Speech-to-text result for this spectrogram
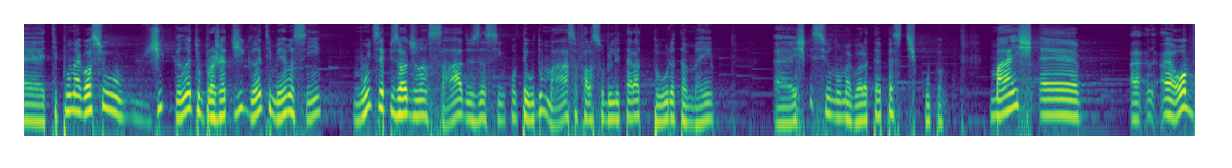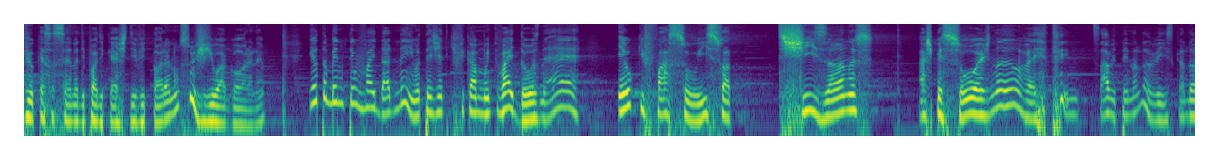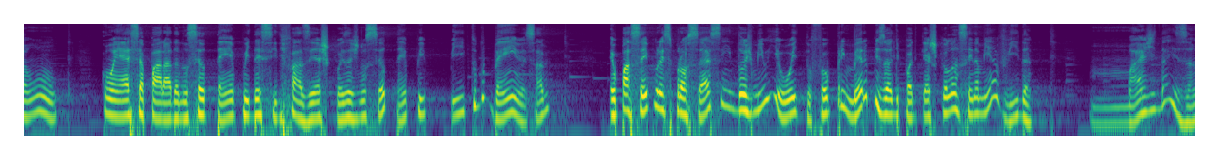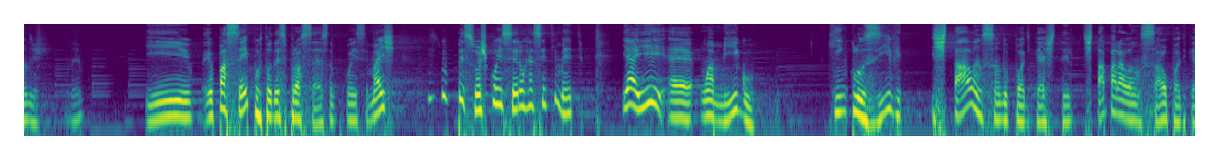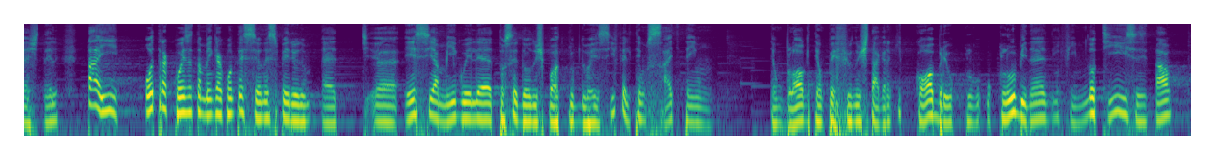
É tipo um negócio gigante, um projeto gigante mesmo, assim. Muitos episódios lançados, assim, conteúdo massa, fala sobre literatura também. É, esqueci o nome agora, até peço desculpa. Mas é, é, óbvio que essa cena de podcast de Vitória não surgiu agora, né? E eu também não tenho vaidade nenhuma. Tem gente que fica muito vaidoso, né? É, eu que faço isso há X anos, as pessoas. Não, velho, sabe? Tem nada a ver isso. Cada um conhece a parada no seu tempo e decide fazer as coisas no seu tempo e, e tudo bem, sabe? Eu passei por esse processo em 2008. Foi o primeiro episódio de podcast que eu lancei na minha vida. Mais de 10 anos. Né? E eu passei por todo esse processo, né, conhecer. Mas pessoas conheceram recentemente. E aí, é, um amigo, que inclusive está lançando o podcast dele, está para lançar o podcast dele, tá aí. Outra coisa também que aconteceu nesse período é, uh, esse amigo ele é torcedor do Esporte Clube do Recife, ele tem um site, tem um, tem um blog, tem um perfil no Instagram que cobre o, clube, né? Enfim, notícias e tal.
